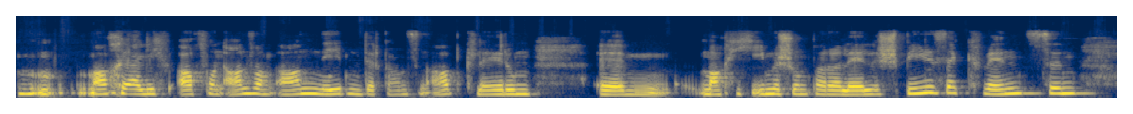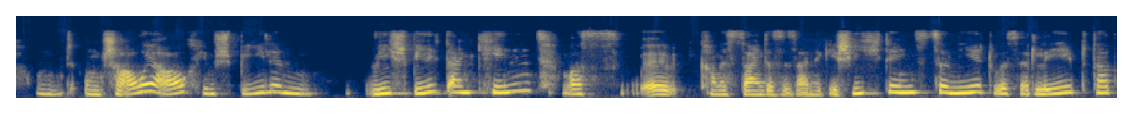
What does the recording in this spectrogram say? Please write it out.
mache eigentlich auch von Anfang an neben der ganzen Abklärung ähm, mache ich immer schon parallele Spielsequenzen und, und schaue auch im Spielen, wie spielt ein Kind? Was äh, kann es sein, dass es eine Geschichte inszeniert, wo es erlebt hat?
